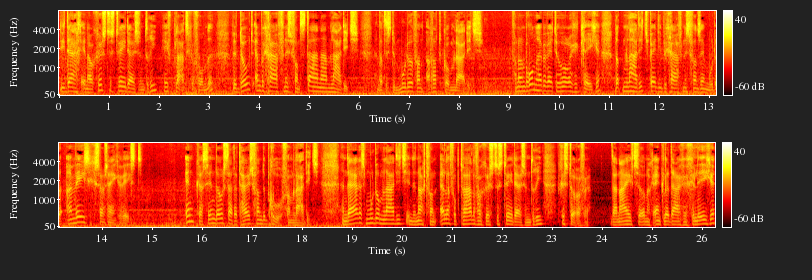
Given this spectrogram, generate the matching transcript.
die daar in augustus 2003 heeft plaatsgevonden. De dood en begrafenis van Stana Mladic. En dat is de moeder van Radko Mladic. Van een bron hebben wij te horen gekregen dat Mladic bij die begrafenis van zijn moeder aanwezig zou zijn geweest. In Casindo staat het huis van de broer van Mladic. En daar is moeder Mladic in de nacht van 11 op 12 augustus 2003 gestorven. Daarna heeft ze er nog enkele dagen gelegen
